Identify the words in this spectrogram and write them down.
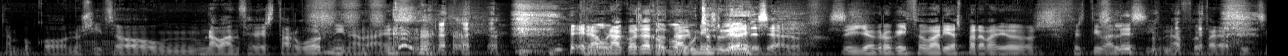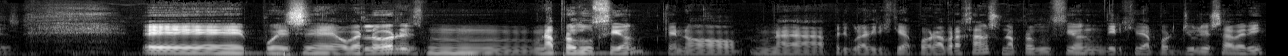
Tampoco nos hizo un, avance de Star Wars ni nada. ¿eh? Era una cosa como totalmente. Muchos hubieran deseado. Sí, yo creo que hizo varias para varios festivales y una fue para Sitges. Eh, pues Overlord es una producción, que no una película dirigida por Abrahams, una producción dirigida por Julius Avery,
